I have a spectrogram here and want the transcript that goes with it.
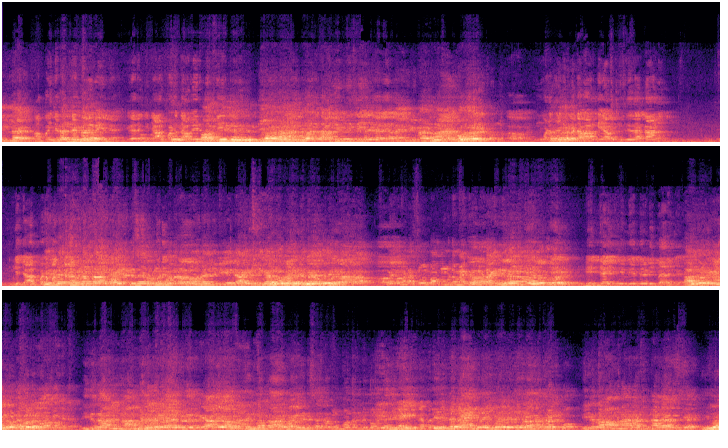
இல்ல இதுதான் நான் எண்பத்தாறு பதினெட்டு சதவீதம் முப்பத்தி ரெண்டு தொண்ணூத்தஞ்சு எந்த பேங்க்லையும் போய் வேலைகளாக தேடுவோம் இது ராமநாத அட்டுநாள் அரசியல். இல்ல.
